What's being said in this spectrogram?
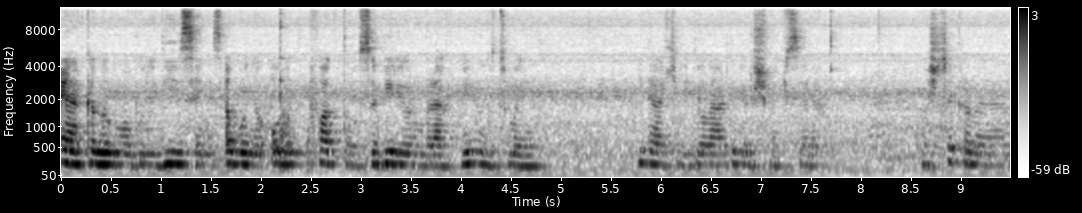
Eğer kanalıma abone değilseniz abone olup ufak da olsa bir yorum bırakmayı unutmayın. Bir dahaki videolarda görüşmek üzere. Hoşçakalın.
